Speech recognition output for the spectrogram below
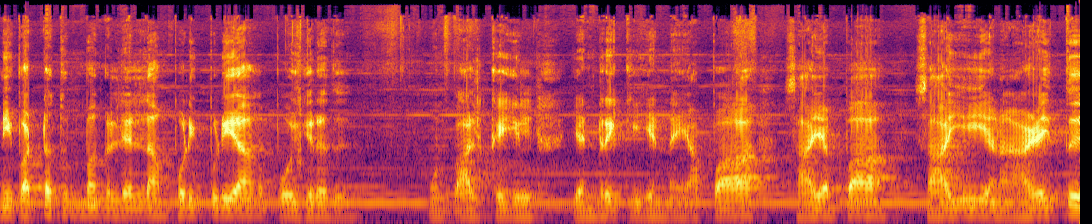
நீ பட்ட துன்பங்கள் எல்லாம் பொடிப்பொடியாக போகிறது. உன் வாழ்க்கையில் என்றைக்கு என்னை அப்பா சாயப்பா சாயி என அழைத்து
